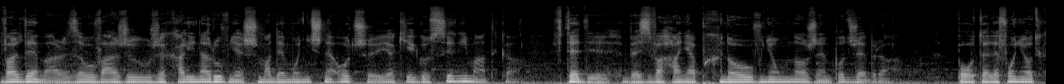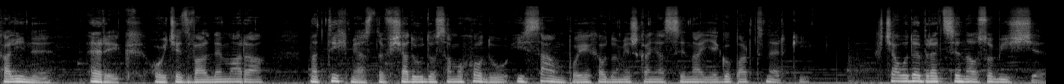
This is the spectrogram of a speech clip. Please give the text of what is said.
Waldemar zauważył, że Halina również ma demoniczne oczy, jak jego syn i matka. Wtedy bez wahania pchnął w nią nożem pod żebra. Po telefonie od Haliny, Eryk, ojciec Waldemara, natychmiast wsiadł do samochodu i sam pojechał do mieszkania syna i jego partnerki. Chciał odebrać syna osobiście.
